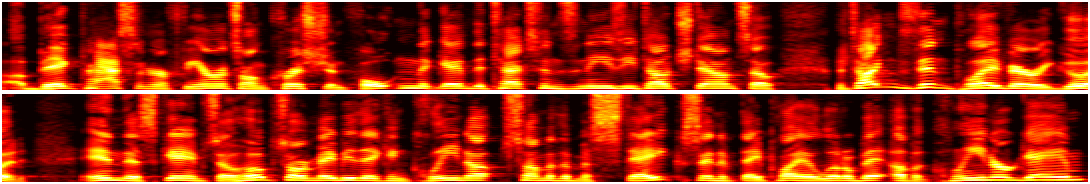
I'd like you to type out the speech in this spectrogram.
a big pass interference on Kristian Fulton that gave the Texans an easy touchdown. So, the Titans didn't play very good in this game. So, hopes are maybe they can clean up some of the mistakes. And if they play a little bit of a cleaner game,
